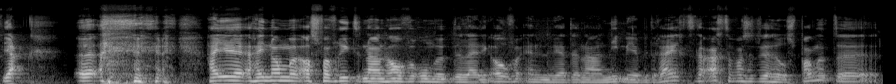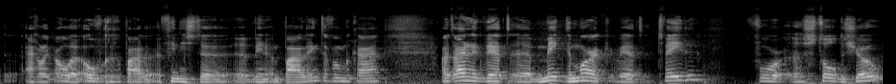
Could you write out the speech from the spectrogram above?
Ja. Uh, hij, hij nam als favoriet na een halve ronde de leiding over en werd daarna niet meer bedreigd. Daarachter was het wel heel spannend. eigenlijk alle overige paarden finishten binnen een paar lengte van elkaar. Uiteindelijk werd uh, Make the Mark werd tweede voor uh, Stole the Show.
